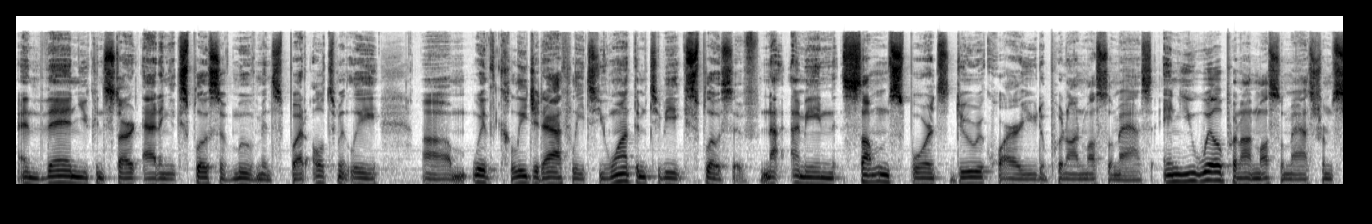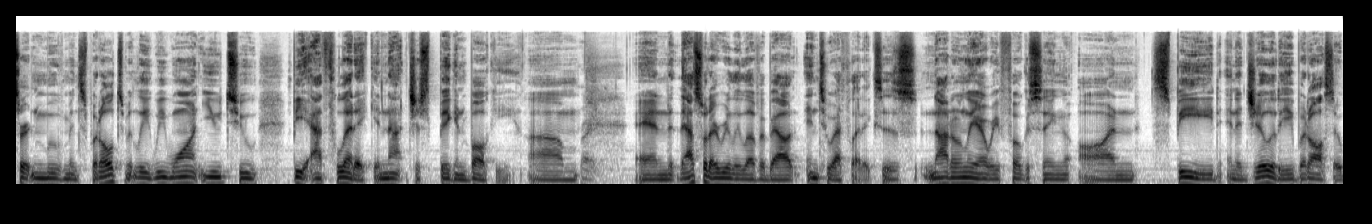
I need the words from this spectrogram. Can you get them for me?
And then you can start adding explosive movements. But ultimately um, with collegiate athletes, you want them to be explosive. Not, I mean, some sports do require you to put on muscle mass, and you will put on muscle mass from certain movements. But ultimately, we want you to be athletic and not just big and bulky. Um, right. And that's what I really love about N2AthleteX is not only are we focusing on speed and agility, but also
